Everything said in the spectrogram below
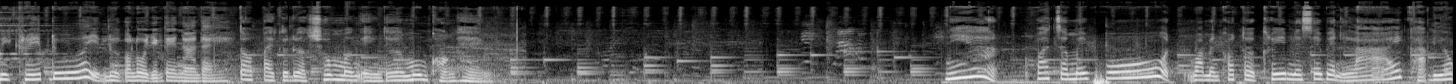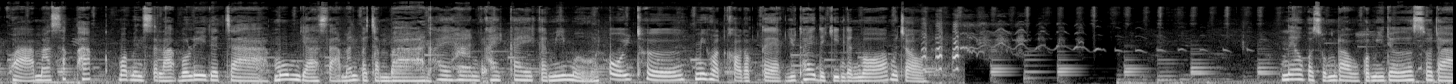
มีเครปด้วย เลือกเอาโหลดอยากได้หนาใด ต่อไปก็เลือกชมเมืองเองเด้อมุมของแห่งเนี่ย ว่าจะไม่พูด ว่ามันข้าวเตอร์ครีมในเซเว่นไลท์ค่ะเลี้ยวขวามาสักพักว่าเป็นสระบุรีเด้อจ้ามุมยาสามัญประจำบานไข่ห่านไข่ไก่กับมีหมด โอ้ยเธอ มีหอดข่าวดอกแตกอยู่ไทยได้กินกันบ่มูเจ้า แนวผสมเราก็มีเด้อโซดา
